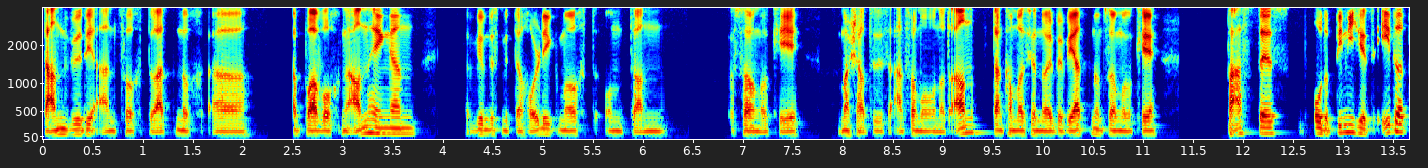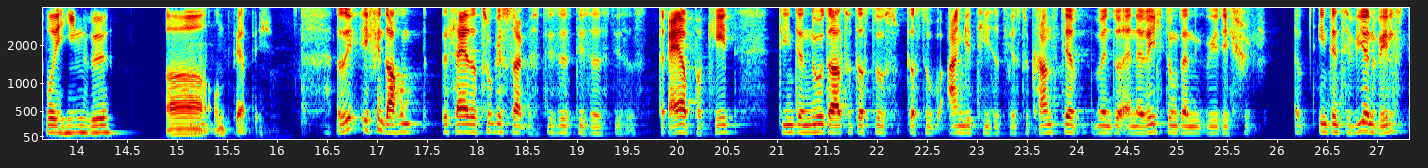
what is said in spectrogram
dann würde ich einfach dort noch äh, ein paar Wochen anhängen. Wir haben das mit der Holly gemacht und dann sagen, okay, man schaut sich das ein, zwei Monate an, dann kann man es ja neu bewerten und sagen, okay, passt es oder bin ich jetzt eh dort, wo ich hin will äh, mhm. und fertig. Also ich, ich finde auch, und es sei dazu gesagt, also dieses, dieses, dieses Dreierpaket dient ja nur dazu, dass du, dass du angeteasert wirst. Du kannst ja, wenn du eine Richtung dann dich äh, intensivieren willst,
